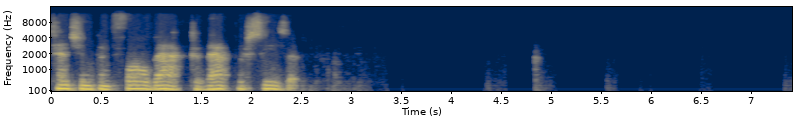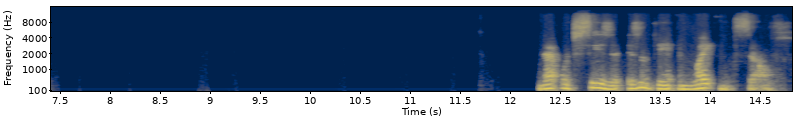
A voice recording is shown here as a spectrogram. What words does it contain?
tension can fall back to that which sees it. That which sees it isn't the enlightened self,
